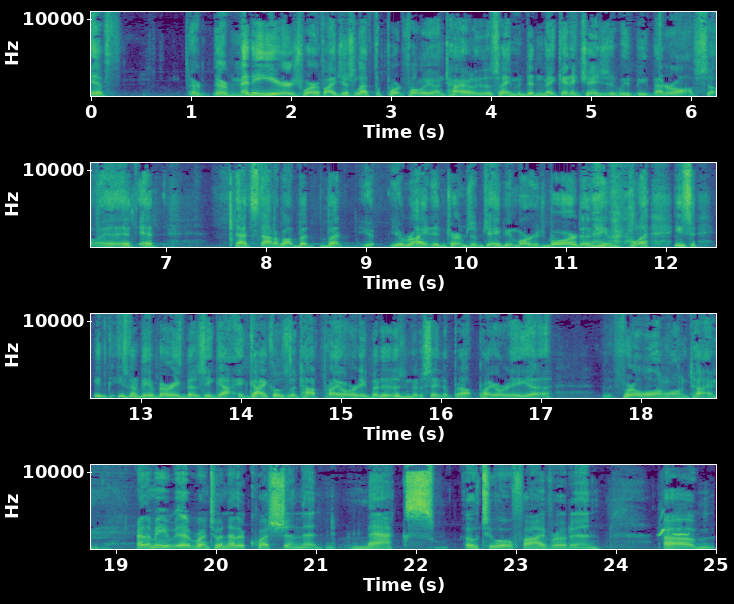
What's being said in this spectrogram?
if there, there, are many years where if I just left the portfolio entirely the same and didn't make any changes, we'd be better off. So it, it that's not about. But but you're right in terms of J.P. Morgan's board, and he's he's going to be a very busy guy. Geico's the top priority, but it isn't going to stay the top priority. Uh, for a long, long time. All right, let me uh, run to another question that Max 0205 wrote in. Um,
